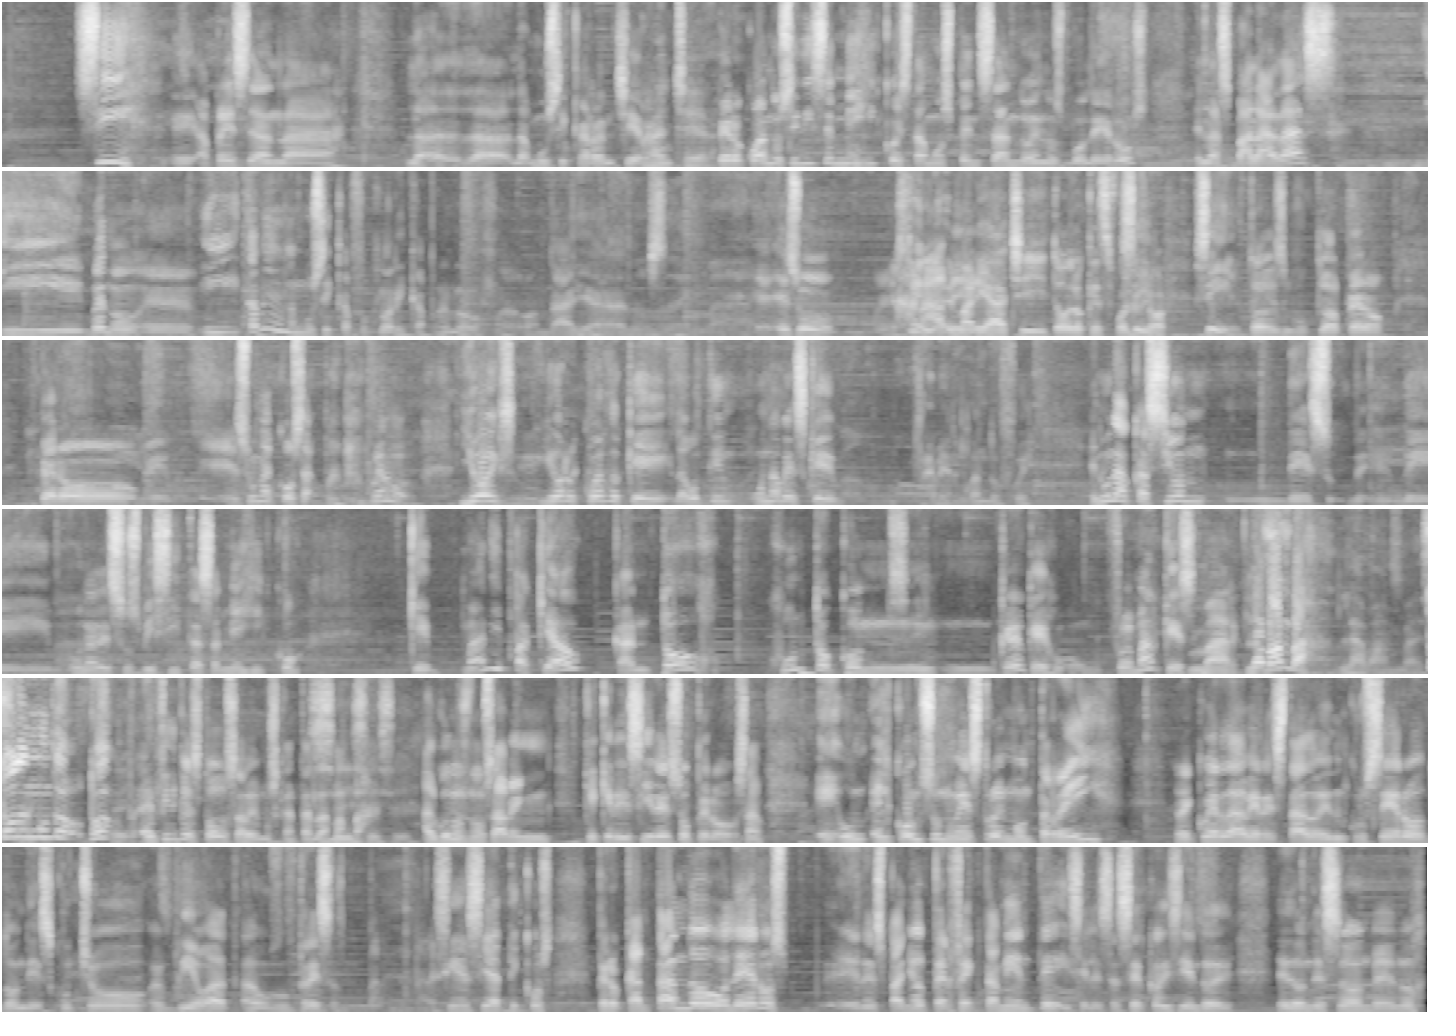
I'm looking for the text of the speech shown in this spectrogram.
sí eh, aprecian la, la, música ranchera. ranchera. Pero cuando se dice México estamos pensando en los boleros, en las baladas, y bueno, eh, y también en la música folclórica, por ejemplo, rondalla, los, eh, eso, el mariachi y todo lo que es folclore. Sí, todo es folclore, pero, pero eh, es una cosa, bueno, yo, yo recuerdo que la última, una vez que, a ver, ¿cuándo fue? En una ocasión de, de, de una de sus visitas a México, que Manny Pacquiao cantó junto con, creo que fue Márquez. La Bamba. La Bamba. Todo el mundo, en Filipinas todos sabemos cantar La Bamba. Algunos no saben qué quiere decir eso, pero o sea, eh, el cónsul nuestro en Monterrey, recuerda haber estado en un crucero donde escuchó, vio a, tres parecían asiáticos, pero cantando boleros en español perfectamente y se les acercó diciendo de, dónde son, bueno,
